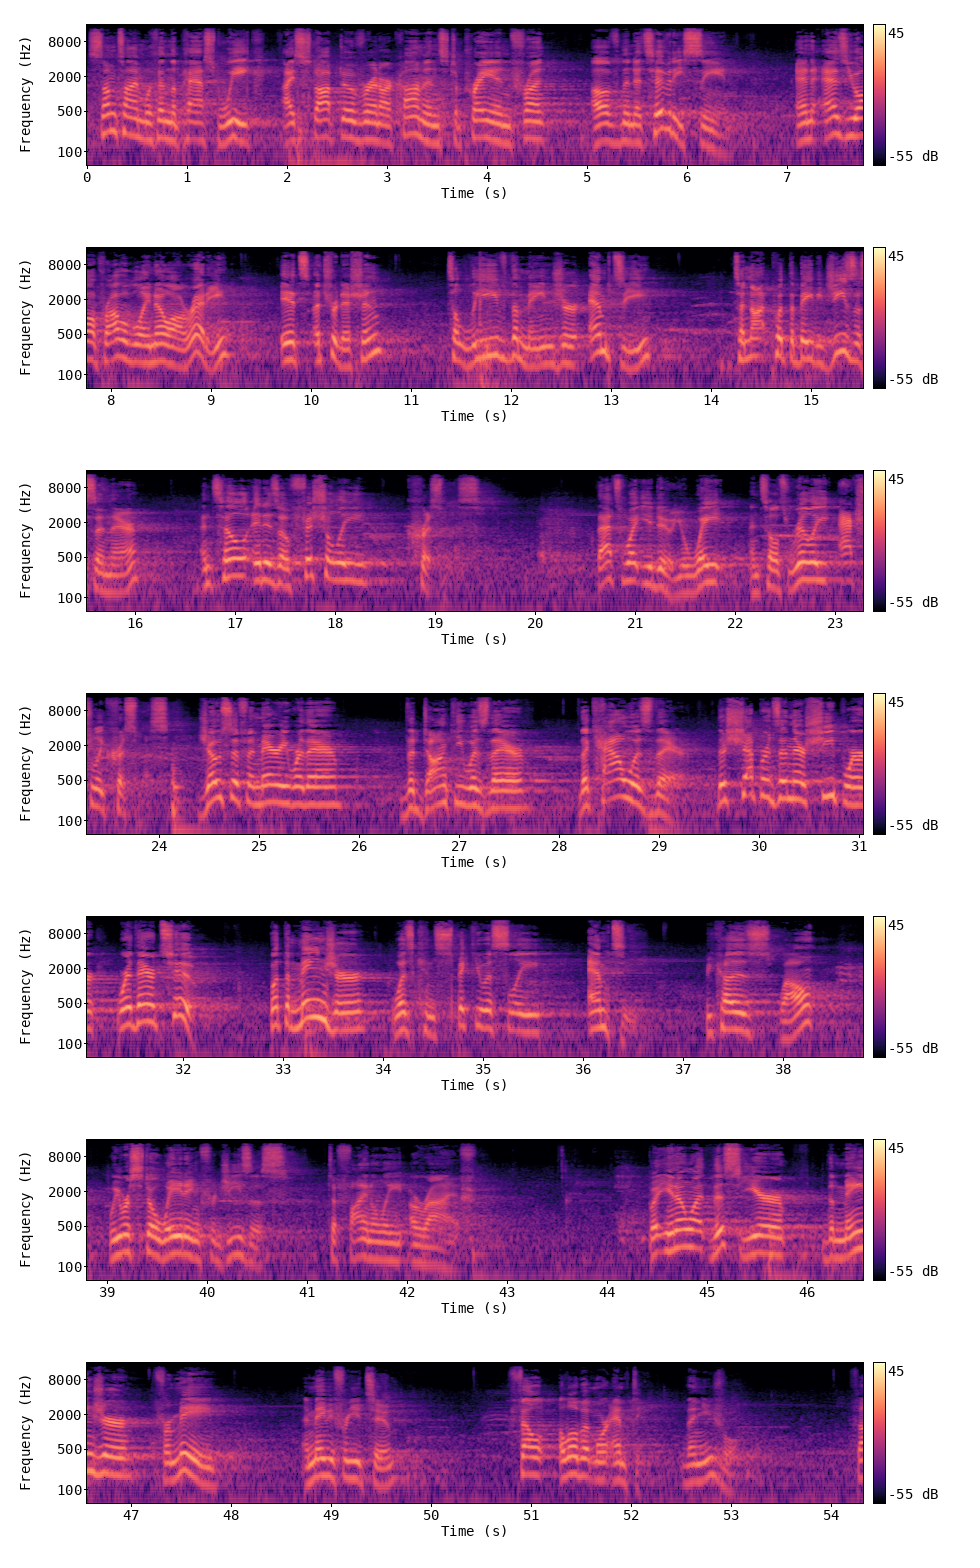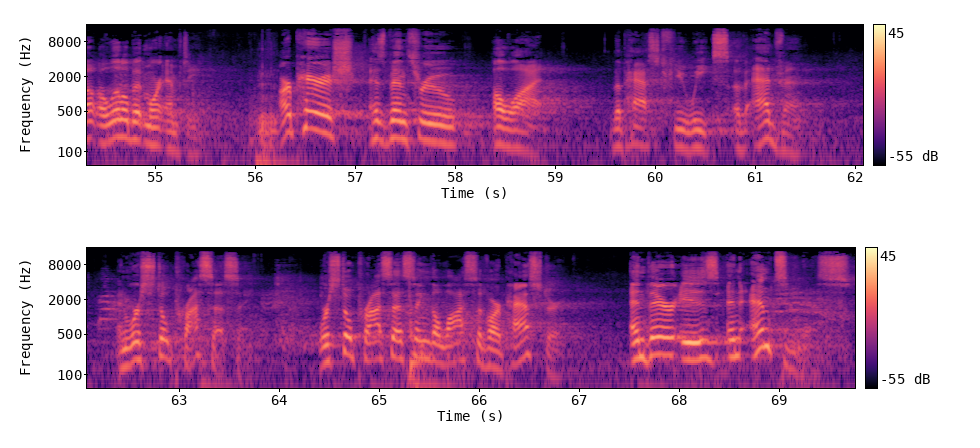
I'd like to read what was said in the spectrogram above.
sometime within the past week, I stopped over in our commons to pray in front of the nativity scene. And as you all probably know already, it's a tradition to leave the manger empty, to not put the baby Jesus in there until it is officially Christmas. That's what you do. You wait until it's really actually Christmas. Joseph and Mary were there, the donkey was there, the cow was there, the shepherds and their sheep were, were there too. But the manger was conspicuously empty because, well, we were still waiting for Jesus to finally arrive. But you know what? This year, the manger for me, and maybe for you too, felt a little bit more empty than usual. Felt a little bit more empty. Our parish has been through a lot the past few weeks of Advent, and we're still processing. We're still processing the loss of our pastor, and there is an emptiness.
